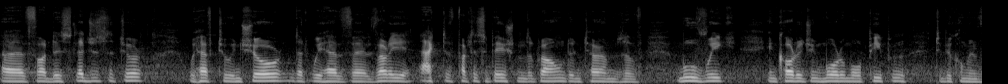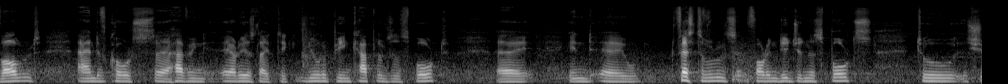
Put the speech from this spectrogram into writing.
uh, for this legislature. We have to ensure that we have uh, very active participation on the ground in terms of Move Week, encouraging more and more people to become involved, and of course uh, having areas like the European Capitals of Sport, uh, in uh, festivals for indigenous sports to sh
